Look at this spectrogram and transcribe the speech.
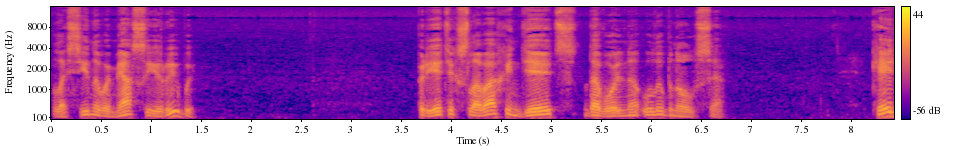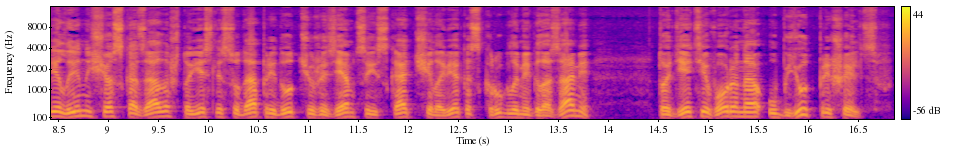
лосиного мяса и рыбы. При этих словах индеец довольно улыбнулся. Келли Лин еще сказала, что если сюда придут чужеземцы искать человека с круглыми глазами, то дети ворона убьют пришельцев.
